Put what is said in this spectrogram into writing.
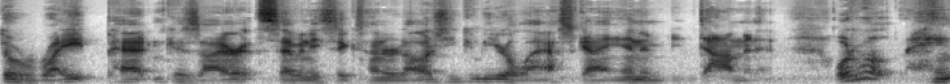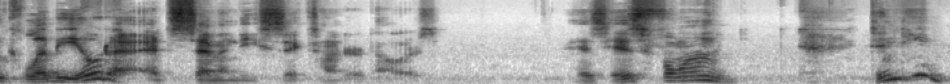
the right Patton Kizzire at seventy six hundred dollars, he can be your last guy in and be dominant. What about Hank Lebioda at seventy six hundred dollars? Has his form? Didn't he?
